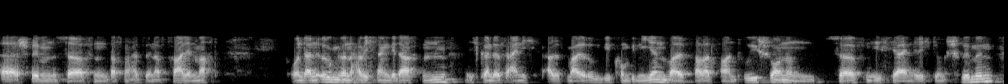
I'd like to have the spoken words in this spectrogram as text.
äh, Schwimmen, Surfen, was man halt so in Australien macht. Und dann irgendwann habe ich dann gedacht, hm, ich könnte das eigentlich alles mal irgendwie kombinieren, weil Fahrradfahren tue ich schon und Surfen ist ja in Richtung Schwimmen.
